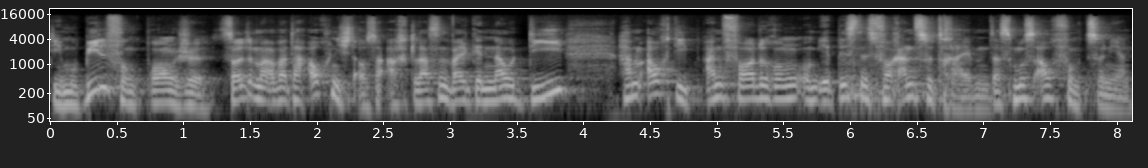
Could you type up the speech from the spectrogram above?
Die Mobilfunkbranche sollte man aber da auch nicht außer Acht lassen, weil genau die haben auch die Anforderungen, um ihr Business voranzutreiben. Das muss auch funktionieren.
